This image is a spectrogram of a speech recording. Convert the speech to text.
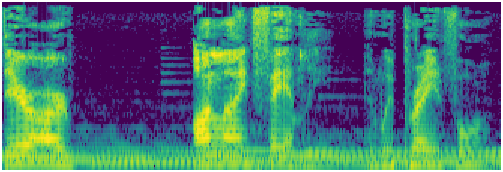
They're our online family, and we're praying for them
